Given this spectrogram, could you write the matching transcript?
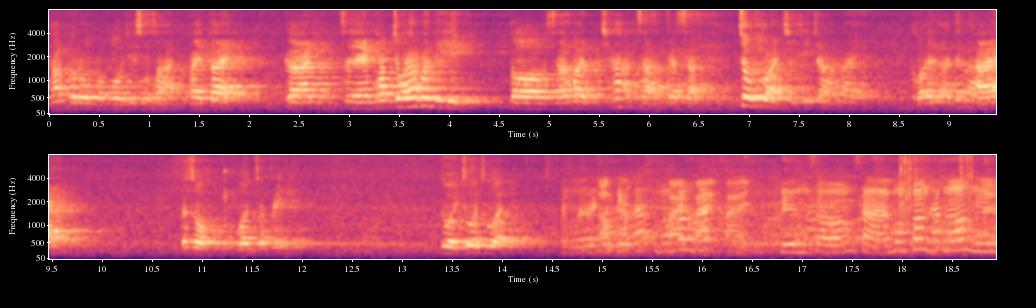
พระบรมโพธิสมภารภายใต้การแสดงความจงรักภักดีต่อสถาบันชาติศาสตร์กษัตริย์จนกว่าชีวิตจะไม่ขอให้ท่านทั้งหลายประสบผลสำเร็จโดยทั่วทั่ว โอ เคครับมองกล้องครับหนึ่งสองสามมองกล้องครับน้องหนึ่ง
